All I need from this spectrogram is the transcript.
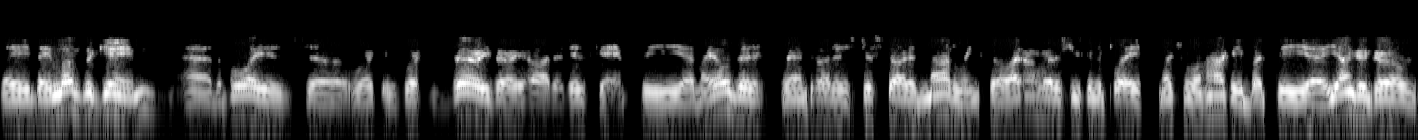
they they love the game. Uh, the boy is uh, work is working very very hard at his game. The uh, my older granddaughter has just started modeling, so I don't know whether she's going to play much more hockey. But the uh, younger girl is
